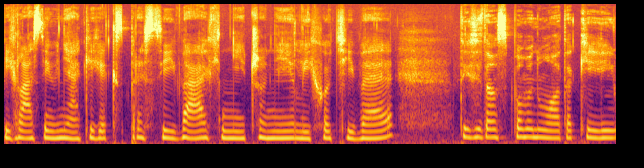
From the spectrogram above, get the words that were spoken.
vyhlásim v nejakých expresívach, niečo nie je lichotivé. Ty si tam spomenula taký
